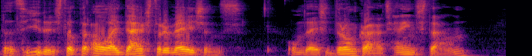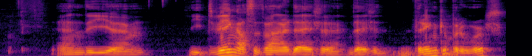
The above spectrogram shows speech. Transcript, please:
dan zie je dus dat er allerlei duistere wezens om deze dronkaards heen staan. En die, uh, die dwingen als het ware deze, deze drinkenbroers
